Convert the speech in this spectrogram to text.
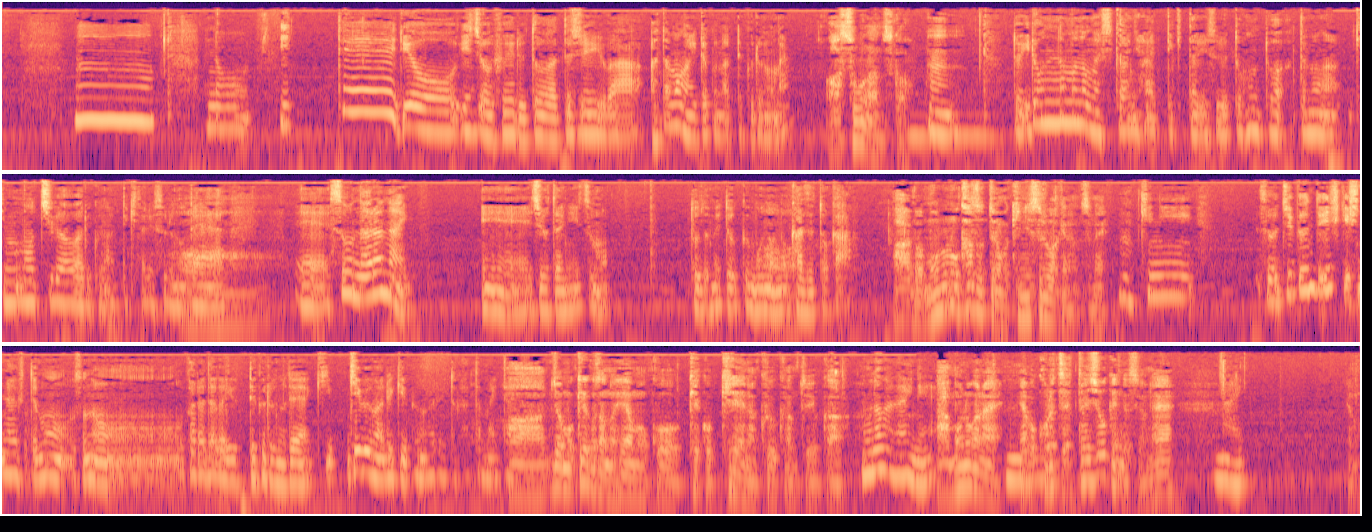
うーん。あの一定量以上増えると私は頭が痛くなってくるのね。あそうなんですか、うん。といろんなものが視界に入ってきたりすると本当は頭が気持ちが悪くなってきたりするので、えーそうならない、えー状態にいつも留めておくものの数とか、あやっぱ物の数っていうのも気にするわけなんですね。うん、気にそう自分で意識しなくてもその体が言ってくるのでき気分悪い気分悪いとか頭痛い。ああじゃあもう恵子さんの部屋もこう結構綺麗な空間というか。物がないね。あ物がない、やっぱこれ絶対条件ですよね。ない。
